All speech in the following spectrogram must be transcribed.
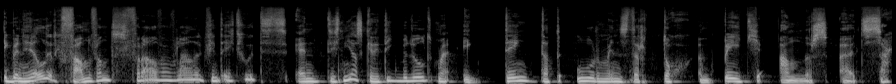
ik ben heel erg fan van het verhaal van Vlaanderen. Ik vind het echt goed. En het is niet als kritiek bedoeld, maar ik denk dat de oermens er toch een beetje anders uitzag.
